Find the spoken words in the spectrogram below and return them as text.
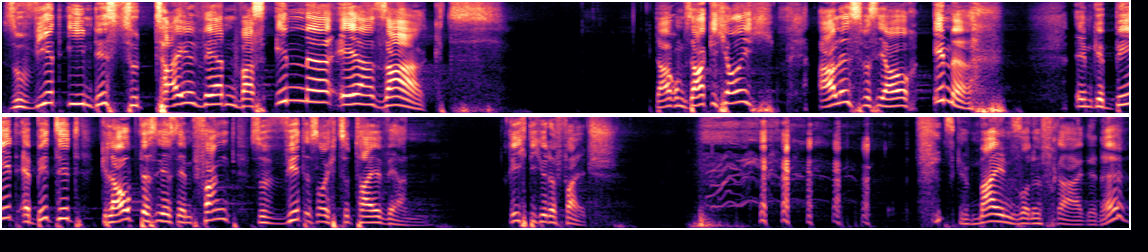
so wird ihm das zuteil werden, was immer er sagt. Darum sage ich euch, alles, was ihr auch immer im Gebet erbittet, glaubt, dass ihr es empfangt, so wird es euch zuteil werden. Richtig oder falsch? ist gemein, so eine Frage, ne?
